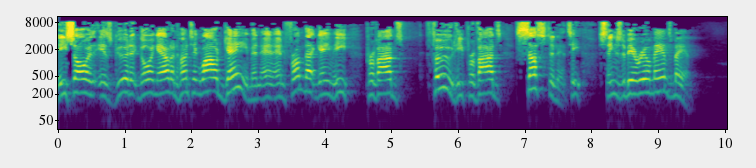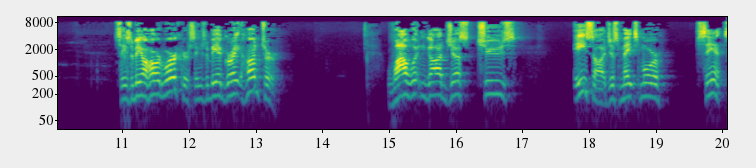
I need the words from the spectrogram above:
Esau is good at going out and hunting wild game, and, and, and from that game he provides food, he provides sustenance. He seems to be a real man's man. Seems to be a hard worker, seems to be a great hunter. Why wouldn't God just choose Esau? It just makes more sense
